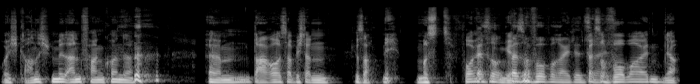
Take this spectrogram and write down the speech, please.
wo ich gar nicht mit anfangen konnte. ähm, daraus habe ich dann gesagt, nee, musst vorher Besser, hingehen. besser vorbereitet Besser sein. vorbereiten, ja.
